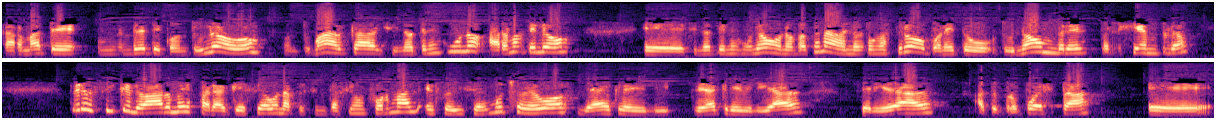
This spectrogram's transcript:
armate un membrete con tu logo, con tu marca, y si no tenés uno, ármatelo. Eh, si no tienes un logo, no pasa nada, no pongas tu logo, poné tu, tu nombre, por ejemplo. Pero sí que lo armes para que sea una presentación formal, eso dice mucho de vos, le da credibilidad, seriedad a tu propuesta. Eh,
